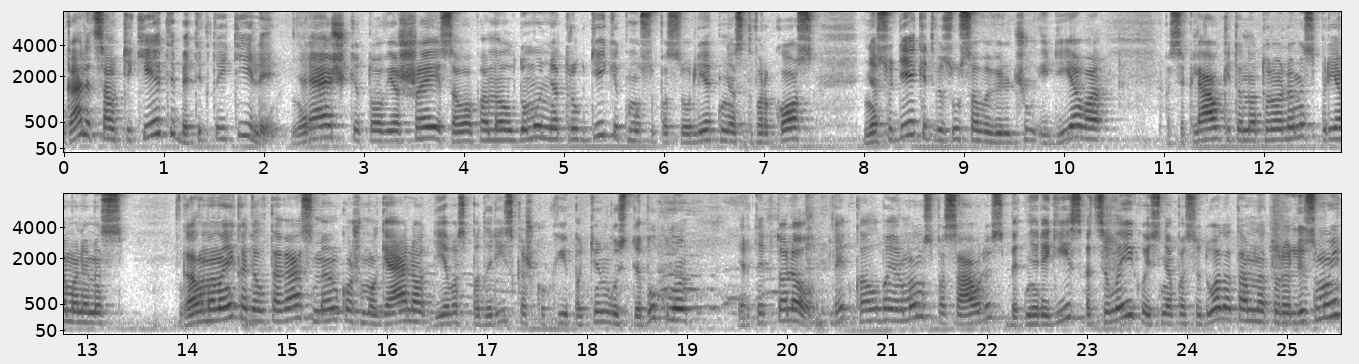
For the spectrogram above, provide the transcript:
Galit savo tikėti, bet tik tai tyliai. Nereiškia to viešai, savo pamaldumu netrukdykit mūsų pasaulietinės tvarkos, nesudėkit visų savo vilčių į Dievą, pasikliaukite natūraliomis priemonėmis. Gal manai, kad dėl tavęs menko žmogelio Dievas padarys kažkokiu ypatingu stebuklu, ir taip toliau. Taip kalba ir mums pasaulis, bet neregys atsilaiko, jis nepasiduoda tam naturalizmui,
